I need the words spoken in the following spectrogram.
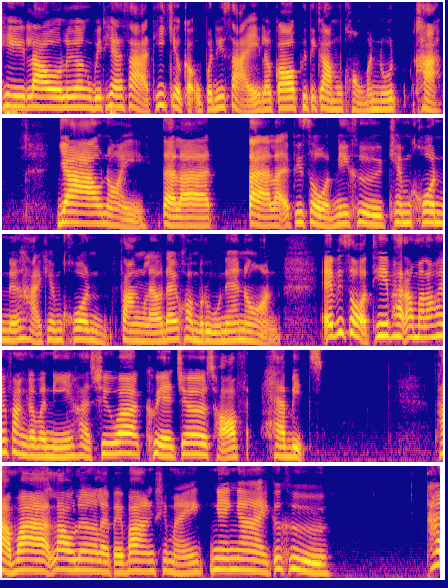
ที่เล่าเรื่องวิทยาศาสตร์ที่เกี่ยวกับอุปนิสัย แล้วก็พฤติกรรมของมนุษย์ค่ะ ยาวหน่อย แต่ละ แต่ละ episode นี่คือเข้มข้นเนื้อหาเข้มข้นฟังแล้วได้ความรู้แน่นอน episode ที่พัดเอามาเล่าให้ฟังกันวันนี้ค่ะ ชื่อว่า Creatures of Habits ถามว่าเล่าเรื่องอะไรไปบ้างใช่ไหม ง่ายๆก็คือ ถ้า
